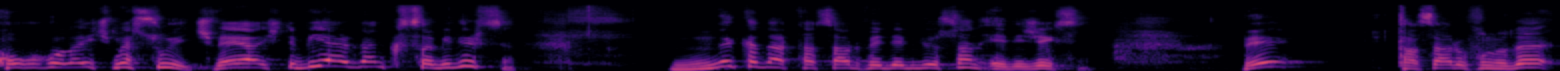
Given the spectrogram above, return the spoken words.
Coca-Cola içme su iç. Veya işte bir yerden kısabilirsin. Ne kadar tasarruf edebiliyorsan edeceksin. Ve tasarrufunu da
